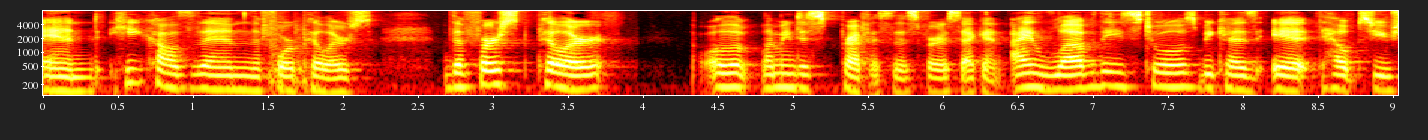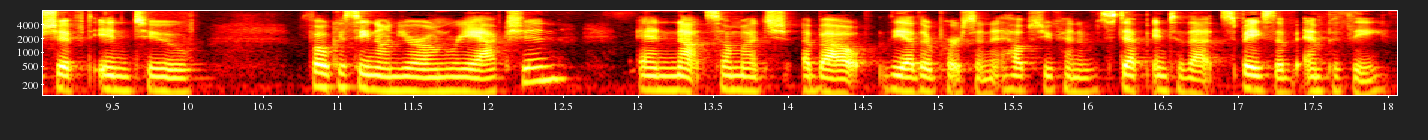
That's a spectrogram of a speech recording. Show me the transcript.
And he calls them the four pillars. The first pillar, well, let me just preface this for a second. I love these tools because it helps you shift into focusing on your own reaction and not so much about the other person. It helps you kind of step into that space of empathy.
